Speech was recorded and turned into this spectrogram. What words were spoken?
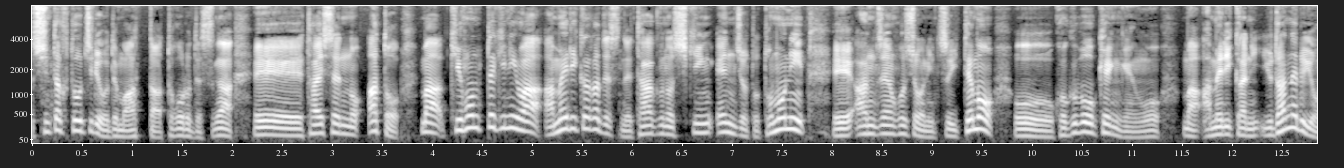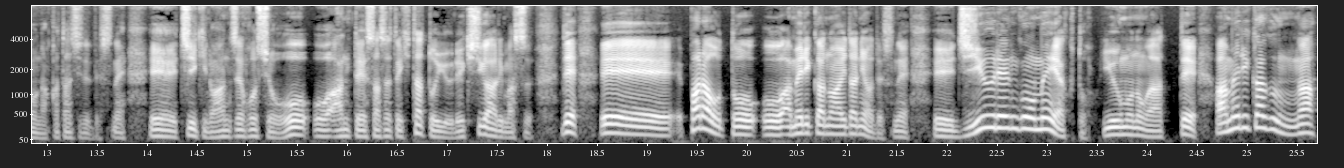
信託統治領でもあったところですが、えー、大戦の後、まあ基本的にはアメリカがですね多額の資金援助とともに、えー、安全保障についても国防権限をまあアメリカに委ねるような形でですね、えー、地域の安全保障を安定させてきたという歴史があります。で、えー、パラオとアメリカの間にはですね、えー、自由連合盟約というものがあって、アメリカ軍が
